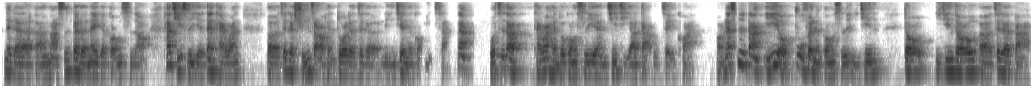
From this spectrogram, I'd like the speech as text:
那个呃马斯克的那个公司哦，它其实也在台湾。呃，这个寻找很多的这个零件的供应商。那我知道台湾很多公司也很积极要打入这一块。哦，那事实上也有部分的公司已经都已经都呃这个把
